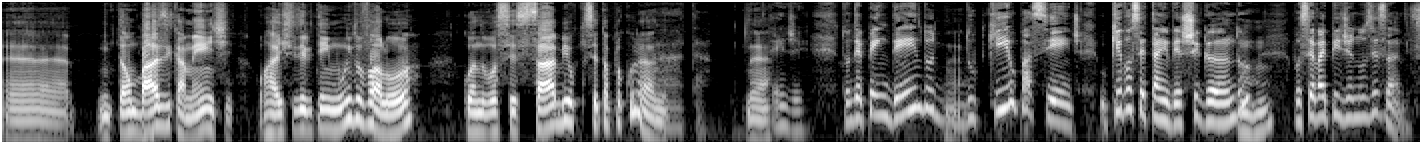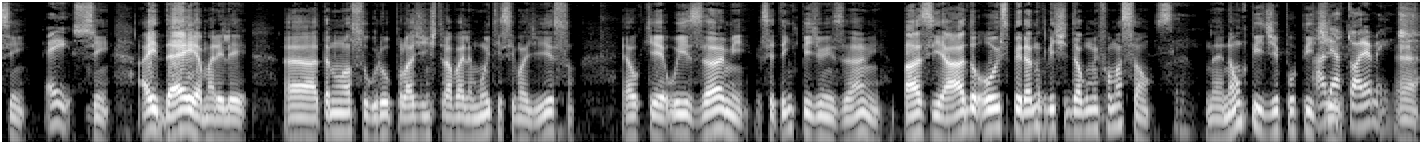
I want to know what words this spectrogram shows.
É, então basicamente o raio-x ele tem muito valor quando você sabe o que você está procurando. Ah, tá. Né? Entendi. Então, dependendo é. do que o paciente, o que você está investigando, uhum. você vai pedir nos exames. Sim. É isso. Sim. A ideia, Marilei, uh, até no nosso grupo lá a gente trabalha muito em cima disso, é o que? O exame, você tem que pedir um exame baseado ou esperando que ele te dê alguma informação. Sim. Né? Não pedir por pedir. Aleatoriamente. É.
